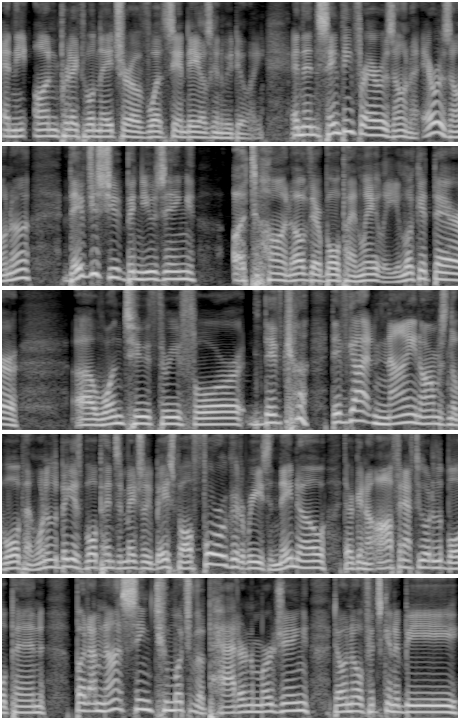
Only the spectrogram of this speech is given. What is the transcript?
and the unpredictable nature of what San Diego is going to be doing. And then same thing for Arizona. Arizona, they've just been using a ton of their bullpen lately. You look at their uh, one, two, three, four. They've got they've got nine arms in the bullpen. One of the biggest bullpens in Major League Baseball for a good reason. They know they're going to often have to go to the bullpen, but I'm not seeing too much of a pattern emerging. Don't know if it's going to be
